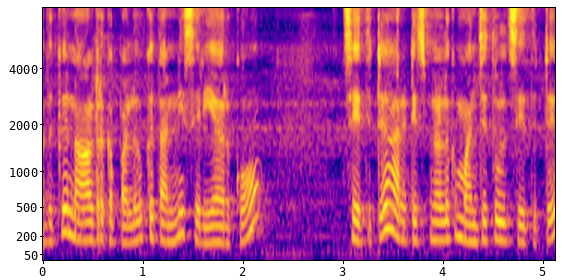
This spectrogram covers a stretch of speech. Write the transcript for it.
அதுக்கு நாலரை கப் அளவுக்கு தண்ணி சரியாக இருக்கும். சேர்த்துட்டு அரை டீஸ்பூன் அளவுக்கு மஞ்சத்தூள் சேர்த்துட்டு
